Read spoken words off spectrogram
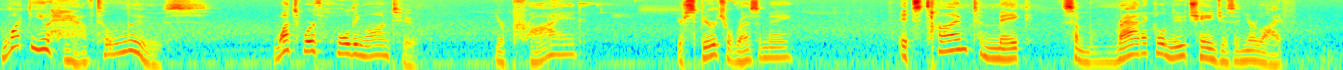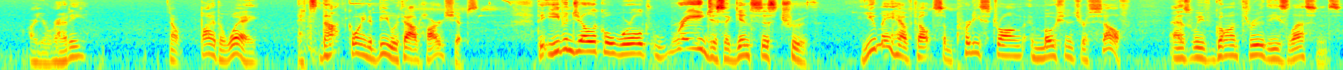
What do you have to lose? What's worth holding on to? Your pride? Your spiritual resume? It's time to make some radical new changes in your life. Are you ready? Now, by the way, it's not going to be without hardships. The evangelical world rages against this truth. You may have felt some pretty strong emotions yourself as we've gone through these lessons.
